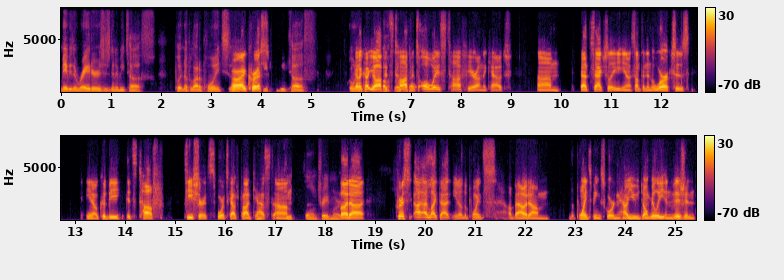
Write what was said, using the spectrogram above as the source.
maybe the Raiders is going to be tough, putting up a lot of points. All right, Chris, be tough. Got to cut you off. It's tough. It's always tough here on the couch. Um, that's actually you know something in the works. Is you know could be it's tough t-shirts, Sports Couch Podcast. Um, um, trademark. But uh, Chris, I, I, like that. You know the points about um, the points being scored and how you don't really envision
